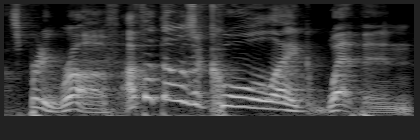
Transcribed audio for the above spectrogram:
It's pretty rough. I thought that was a cool like weapon.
